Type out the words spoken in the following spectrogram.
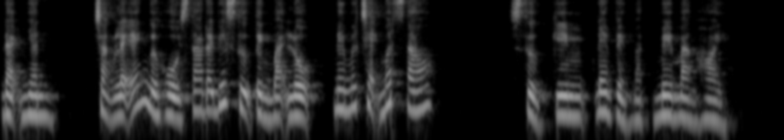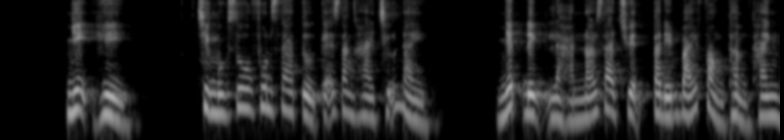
Đại nhân, chẳng lẽ người hồi xa đã biết sự tình bại lộ nên mới chạy mất sao? Sử Kim đem vẻ mặt mê màng hỏi. Nhị hỉ. Trình Mục Du phun ra từ kẽ răng hai chữ này. Nhất định là hắn nói ra chuyện ta đến bái phòng thẩm thanh,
